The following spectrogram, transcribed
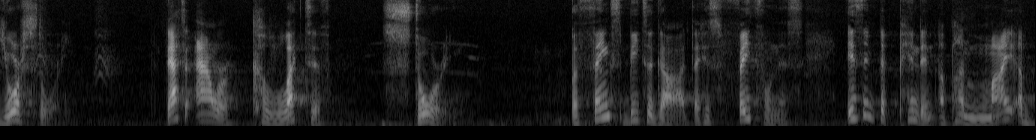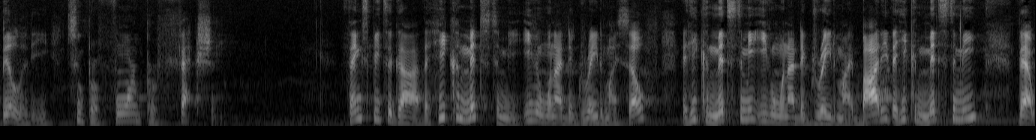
your story. That's our collective story. But thanks be to God that His faithfulness isn't dependent upon my ability to perform perfection. Thanks be to God that He commits to me even when I degrade myself, that He commits to me even when I degrade my body, that He commits to me that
